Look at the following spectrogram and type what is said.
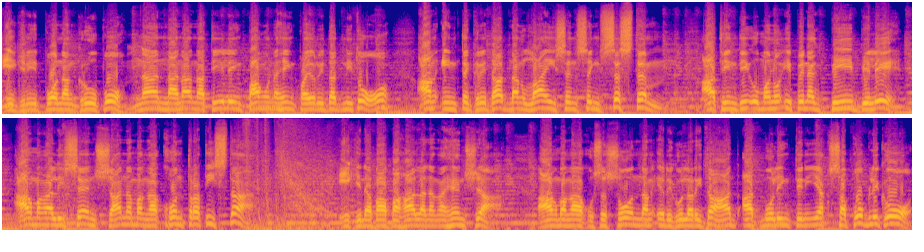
Iginit po ng grupo na nananatiling pangunahing prioridad nito ang integridad ng licensing system at hindi umano ipinagbibili ang mga lisensya ng mga kontratista. Ikinababahala ng ahensya ang mga akusasyon ng irregularidad at muling tiniyak sa publiko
